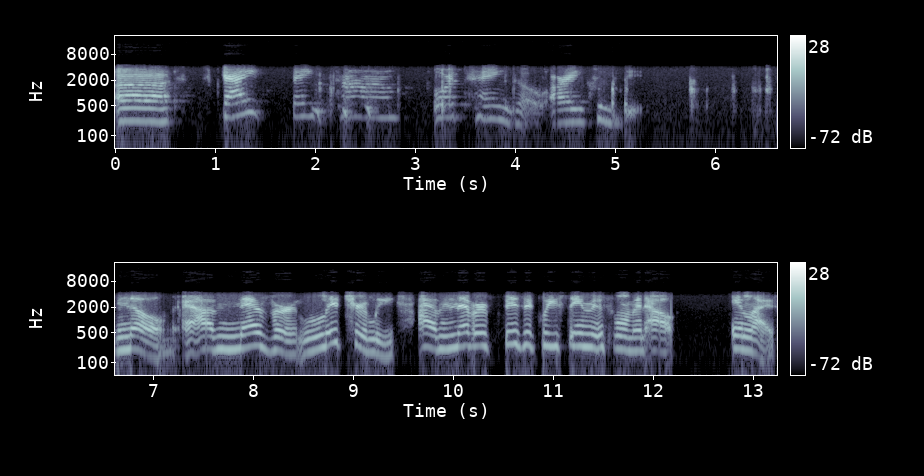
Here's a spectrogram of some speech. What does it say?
uh, Skype, FaceTime, or Tango are included. No, I've never, literally, I have never physically seen this woman out in life.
